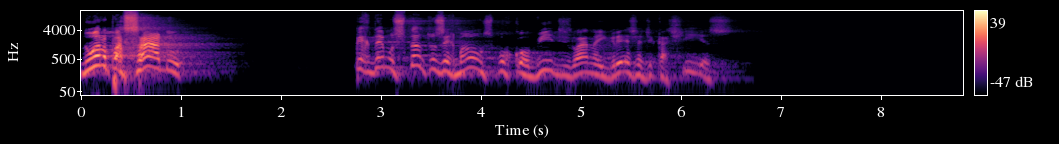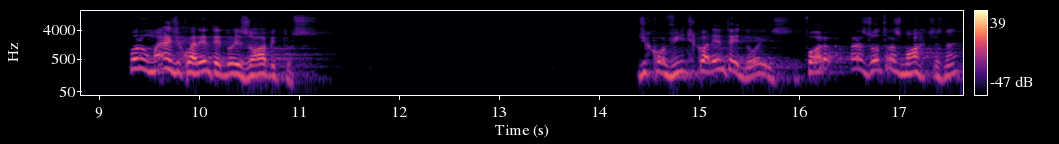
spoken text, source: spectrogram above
No ano passado, perdemos tantos irmãos por Covid lá na igreja de Caxias. Foram mais de 42 óbitos. De Covid 42, fora as outras mortes, né?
